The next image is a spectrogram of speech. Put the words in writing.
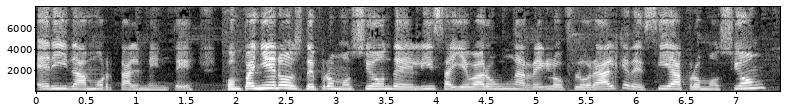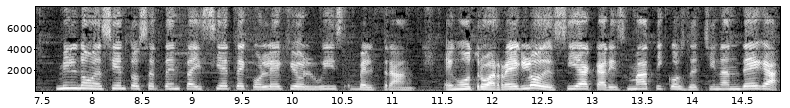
herida mortalmente. Compañeros de promoción de Elisa llevaron un arreglo floral que decía promoción 1977 Colegio Luis Beltrán. En otro arreglo decía carismáticos de Chinandega,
